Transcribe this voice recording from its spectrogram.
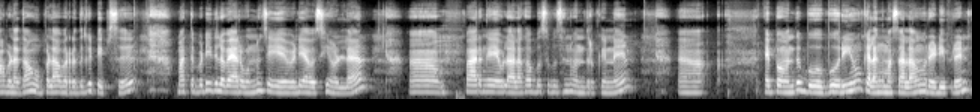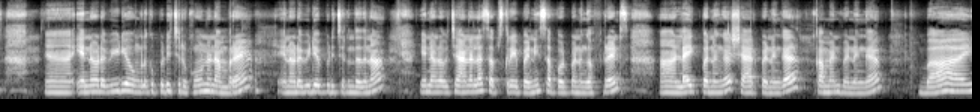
அவ்வளோதான் உப்பலாக வர்றதுக்கு டிப்ஸு மற்றபடி இதில் வேறு ஒன்றும் செய்ய வேண்டிய அவசியம் இல்லை. பாருங்கள் எவ்வளோ அழகாக புசு புசுன்னு வந்திருக்குன்னு. இப்போ வந்து பூ பூரியும் கிழங்கு மசாலாவும் ரெடி ஃப்ரெண்ட்ஸ் என்னோடய வீடியோ உங்களுக்கு பிடிச்சிருக்கும்னு நம்புகிறேன் என்னோடய வீடியோ பிடிச்சிருந்ததுன்னா என்னோடய சேனலை சப்ஸ்கிரைப் பண்ணி சப்போர்ட் பண்ணுங்கள் ஃப்ரெண்ட்ஸ் லைக் பண்ணுங்கள் ஷேர் பண்ணுங்கள் கமெண்ட் பண்ணுங்கள் பாய்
